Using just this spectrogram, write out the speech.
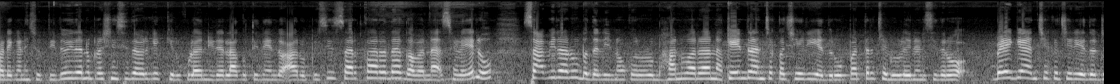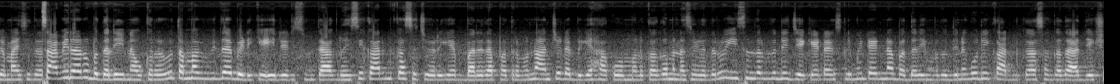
ಕಡೆಗಣಿಸುತ್ತಿದ್ದು, ಇದನ್ನು ಪ್ರಶ್ನಿಸಿದವರಿಗೆ ಕಿರುಕುಳ ನೀಡಲಾಗುತ್ತಿದೆ ಎಂದು ಆರೋಪಿಸಿ ಸರ್ಕಾರದ ಗಮನ ಸೆಳೆಯಲು ಸಾವಿರಾರು ಬದಲಿ ನೌಕರರು ಭಾನುವಾರ ಕೇಂದ್ರ ಅಂಚೆ ಕಚೇರಿ ಎದುರು ಪತ್ರ ಚಳುವಳಿ ನಡೆಸಿದರು. ಬೆಳಗ್ಗೆ ಅಂಚೆ ಕಚೇರಿ ಎದುರು ಜಮಾಯಿಸಿದ ಸಾವಿರಾರು ಬದಲಿ ನೌಕರರು ತಮ್ಮ ವಿವಿಧ ಬೇಡಿಕೆ ಈಡೇರಿಸುವಂತೆ ಆಗ್ರಹಿಸಿ ಕಾರ್ಮಿಕ ಸಚಿವರಿಗೆ ಬರೆದ ಪತ್ರವನ್ನು ಅಂಚೆ ಡಬ್ಬಿಗೆ ಹಾಕುವ ಮೂಲಕ ಗಮನ ಸೆಳೆದರು. ಈ ಸಂದರ್ಭದಲ್ಲಿ ಜೆಕೆ ಟೈರ್ಸ್ ಲಿಮಿಟೆಡ್ನ ಬದಲಿ ಮತ್ತು ದಿನಗೂಲಿ ಕಾರ್ಮಿಕ ಸಂಘದ ಅಧ್ಯಕ್ಷ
